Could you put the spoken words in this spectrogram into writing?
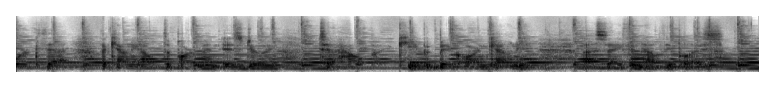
work that the county health department is doing to help keep Bighorn County a safe and healthy place.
